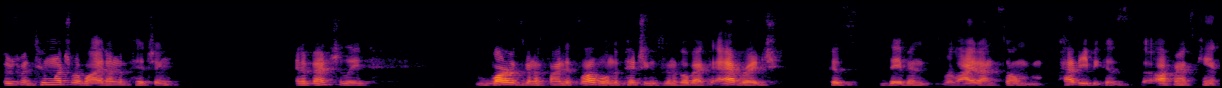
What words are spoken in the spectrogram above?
There's been too much relied on the pitching, and eventually, water's going to find its level and the pitching is going to go back to average because they've been relied on so heavy because the offense can't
